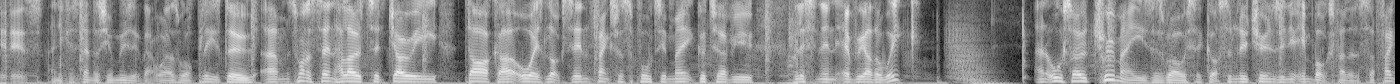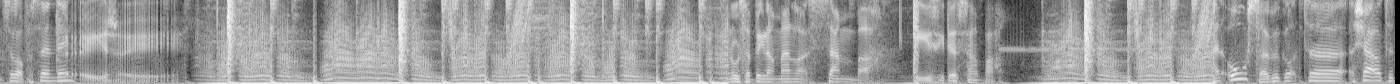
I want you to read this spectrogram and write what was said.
It is. and you can send us your music that way as well. Please do. Um, just want to send hello to Joey Darker, always locks in. Thanks for supporting, mate. Good to have you listening every other week. And also True Maze as well. We said got some new tunes in your inbox, fellas. So thanks a lot for sending. Easy. And also big up man like Samba. Easy to samba. And also we've got uh, a shout out to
